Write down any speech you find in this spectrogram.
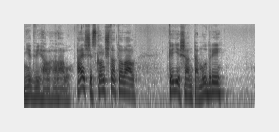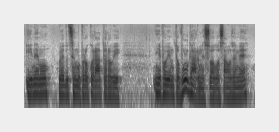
nedvíhal hlavu. A ešte skonštatoval, keď je šanta mudrý inému vedúcemu prokurátorovi, nepoviem to vulgárne slovo samozrejme,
